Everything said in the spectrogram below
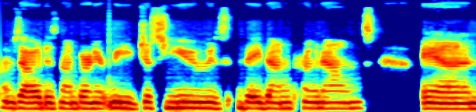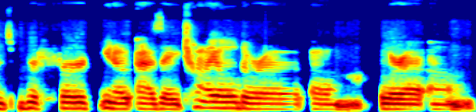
comes out as non binary. We just use they, them pronouns and refer, you know, as a child or a, um, or a, um,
